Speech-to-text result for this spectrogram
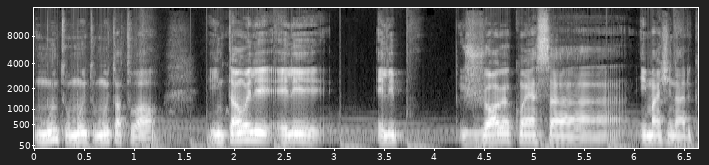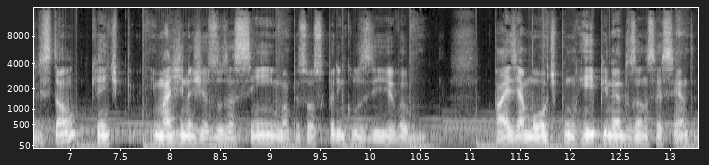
muito, muito, muito atual. Então ele, ele, ele joga com essa imaginário cristão, que a gente imagina Jesus assim, uma pessoa super inclusiva, paz e amor, tipo um hippie, né, dos anos 60.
